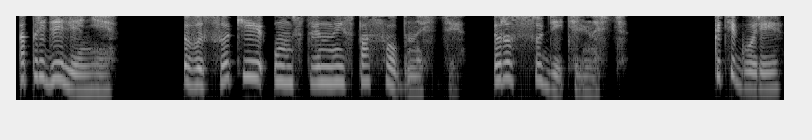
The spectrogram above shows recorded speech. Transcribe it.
Определение. Высокие умственные способности. Рассудительность. Категории.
